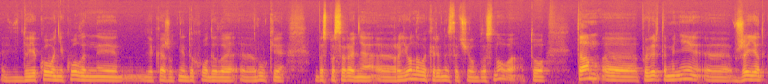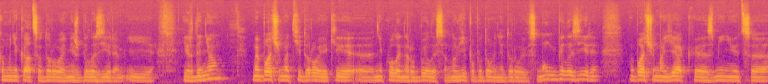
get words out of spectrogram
до якого ніколи не, як кажуть, не доходили е, руки безпосередньо е, районного керівництва чи обласного, то там, е, повірте мені, е, вже є комунікація дороги між Білозір'ям і Єрденем. Ми бачимо ті дороги, які е, ніколи не робилися, нові побудовані дороги в самому Білозір'ї. Ми бачимо, як е, змінюються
